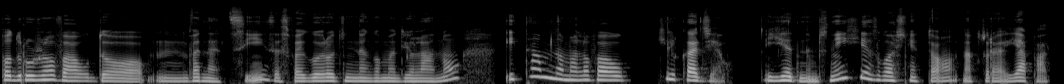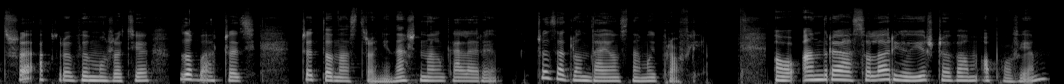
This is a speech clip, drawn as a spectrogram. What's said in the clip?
podróżował do mm, Wenecji ze swojego rodzinnego Mediolanu i tam namalował kilka dzieł. Jednym z nich jest właśnie to, na które ja patrzę, a które Wy możecie zobaczyć, czy to na stronie National Gallery, czy zaglądając na mój profil. O Andrea Solario jeszcze Wam opowiem.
